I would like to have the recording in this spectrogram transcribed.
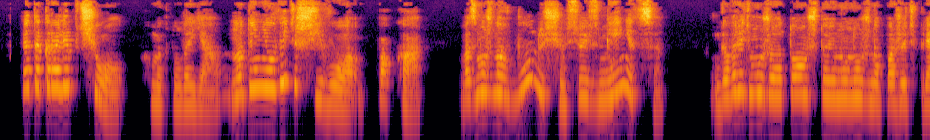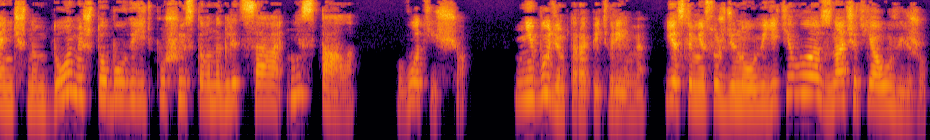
— Это короли пчел, — хмыкнула я, — но ты не увидишь его пока. Возможно, в будущем все изменится. Говорить мужу о том, что ему нужно пожить в пряничном доме, чтобы увидеть пушистого наглеца, не стало. Вот еще. Не будем торопить время. Если мне суждено увидеть его, значит, я увижу.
